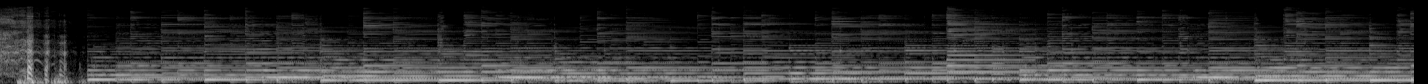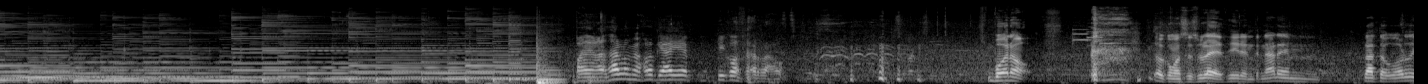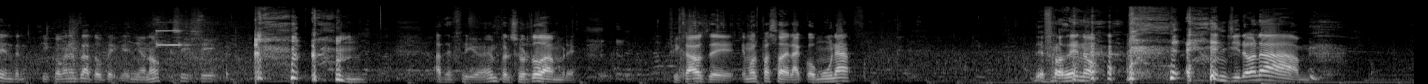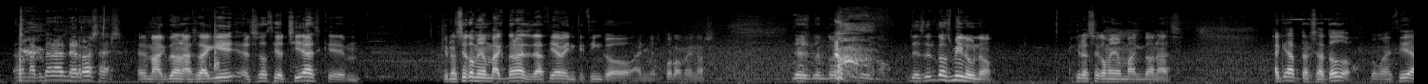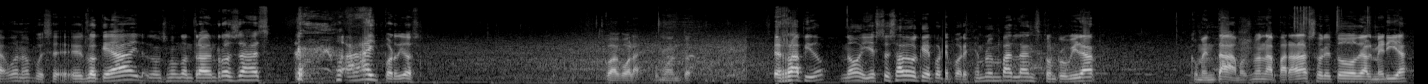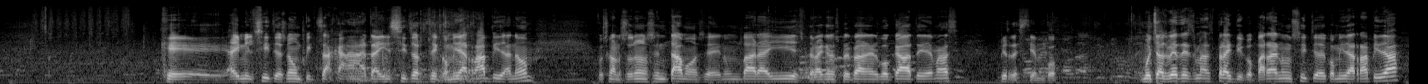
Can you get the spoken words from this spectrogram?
Para adelgazar lo mejor que hay es pico cerrado. Bueno, como se suele decir, entrenar en plato gordo y, entre- y comer en plato pequeño, ¿no? Sí, sí. Hace frío, ¿eh? Pero sobre todo hambre. Fijaos, de, hemos pasado de la comuna de Frodeno en Girona El McDonald's de Rosas. el McDonald's. Aquí el socio Chías que, que no se comió un McDonald's desde hacía 25 años, por lo menos. Desde el 2001. Desde el 2001 que no se comía un McDonald's. Hay que adaptarse a todo, como decía. Bueno, pues eh, es lo que hay, lo que hemos encontrado en Rosas. ¡Ay, por Dios! Coca-Cola, un momento. Es rápido, ¿no? Y esto es algo que, por, ejemplo, en Badlands con Rubira comentábamos, ¿no? En la parada, sobre todo de Almería, que hay mil sitios, ¿no? Un Pizza hay sitios de comida rápida, ¿no? Pues cuando nosotros nos sentamos en un bar ahí, esperar que nos preparen el bocate y demás, pierdes tiempo. Muchas veces es más práctico parar en un sitio de comida rápida,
